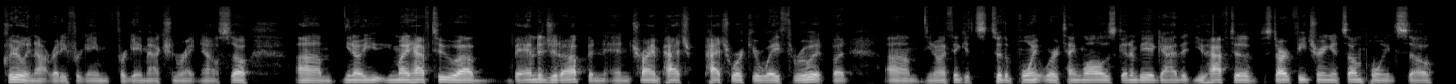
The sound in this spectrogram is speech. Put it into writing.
clearly not ready for game for game action right now. So, um, you know, you, you might have to uh, bandage it up and and try and patch patchwork your way through it. But um, you know, I think it's to the point where Tengwall is going to be a guy that you have to start featuring at some point. So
